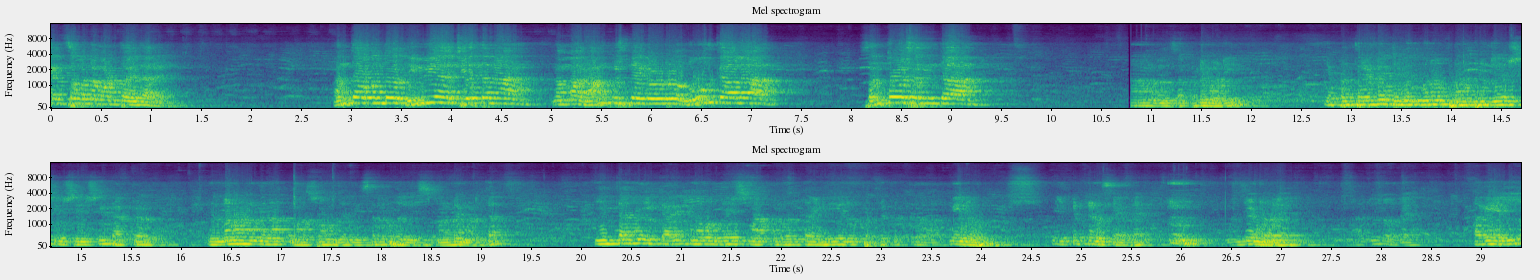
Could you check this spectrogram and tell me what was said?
ಕೆಲಸವನ್ನ ಮಾಡ್ತಾ ಇದ್ದಾರೆ. ಅಂತ ಒಂದು ದಿವ್ಯ ಚೇತನ ನಮ್ಮ ರಾಮಕೃಷ್ಣೇಗೌಡರು ನೂರು ಕಾಲ ಸಂತೋಷದಿಂದ ಸಮರ್ಪಣೆ ಮಾಡಿ. ಎಪ್ಪತ್ತೆರಡನೇ ಜಗದ್ಗುರು ಪ್ರಾಂಪುಜ ಶ್ರೀ ಶ್ರೀ ಶ್ರೀ ಡಾಕ್ಟರ್ ನಿರ್ಮಲಾನಂದನಾಥ್ ಮಹಾಸ್ವಾಮಿಜಿ ಈ ಸಂದರ್ಭದಲ್ಲಿ ಸ್ಮರಣೆ ಮಾಡ್ತಾ ಈ ಈ ಕಾರ್ಯಕ್ರಮ ಉದ್ದೇಶ ಮಾತನಾಡಿದಂಥ ಹಿರಿಯರು, ಪತ್ರಕರ್ತರು, ಆತ್ಮೀಯರು, ಇಲ್ಲಿ ಕಟ್ಟಣ ಸಾಹೇಬ್ರೆ, ಮಂಜಣ್ಣವರೇ, ರಾಜೂರವರೇ, ಹಾಗೆ ಎಲ್ಲ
